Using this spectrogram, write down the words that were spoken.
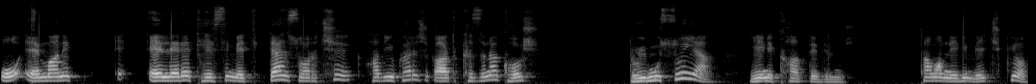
o emanet ellere teslim ettikten sonra çık. Hadi yukarı çık artık kızına koş. Duymuşsun ya yeni katledilmiş. Tamam Nedim Bey çıkıyor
